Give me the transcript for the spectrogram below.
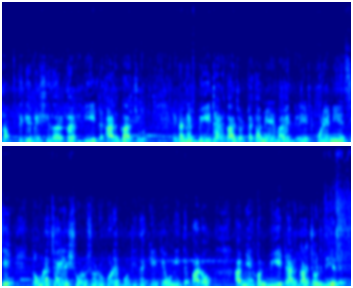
সব থেকে বেশি দরকার বিট আর গাজর। এখানে বিট আর গাজরটাকে আমি এভাবে গ্রেট করে নিয়েছি। তোমরা চাইলে সরু সরু করে বটিতে কেটেও নিতে পারো। আমি এখন বিট আর গাজর দিয়ে দেবো।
